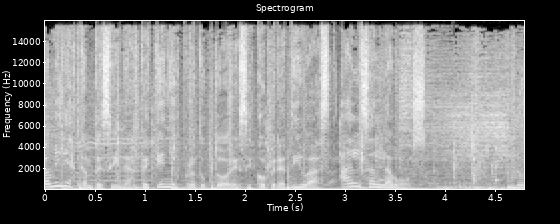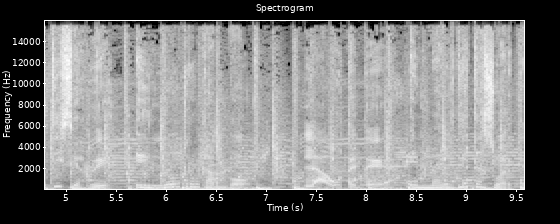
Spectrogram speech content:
Familias campesinas, pequeños productores y cooperativas alzan la voz. Noticias de En Otro Campo. La UTT en maldita suerte.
